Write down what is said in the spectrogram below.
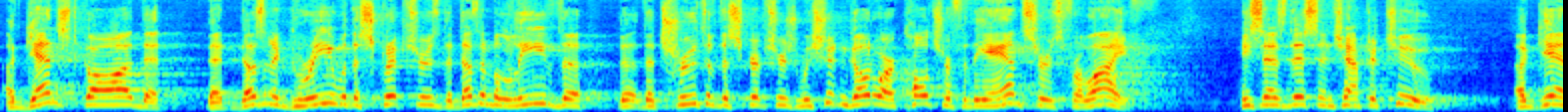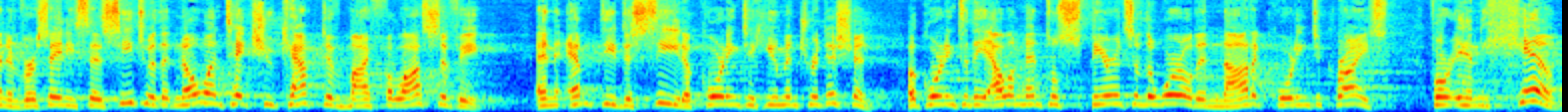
against God, that, that doesn't agree with the scriptures, that doesn't believe the, the, the truth of the scriptures. We shouldn't go to our culture for the answers for life. He says this in chapter 2. Again, in verse 8, he says, See to it that no one takes you captive by philosophy and empty deceit according to human tradition, according to the elemental spirits of the world, and not according to Christ. For in him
